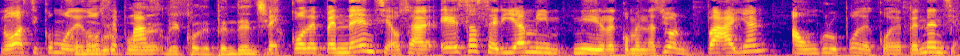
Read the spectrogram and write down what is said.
¿no? Así como de Como un 12 grupo de, pasos. de codependencia. De codependencia, o sea, esa sería mi, mi recomendación. Vayan a un grupo de codependencia,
